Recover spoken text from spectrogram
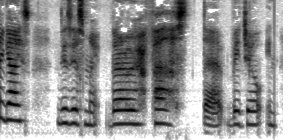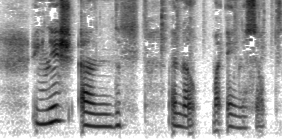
Hi guys, this is my very first uh, video in English and I know my English sucks.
